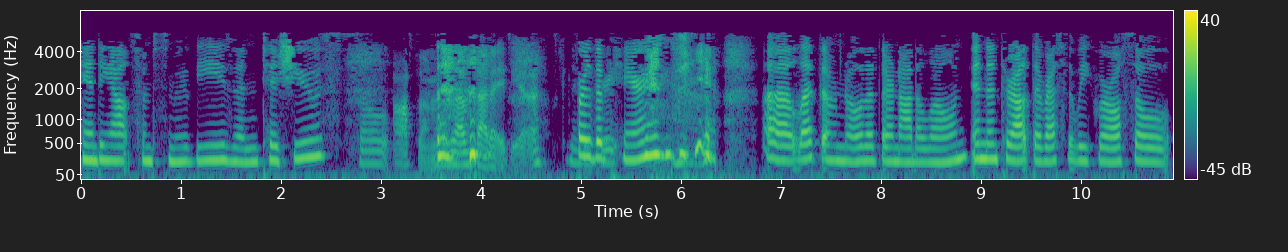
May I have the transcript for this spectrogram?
handing out some smoothies and tissues. So awesome. I love that idea. For the great. parents, yeah. uh, let them know that they're not alone. And then throughout the rest of the week, we're also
